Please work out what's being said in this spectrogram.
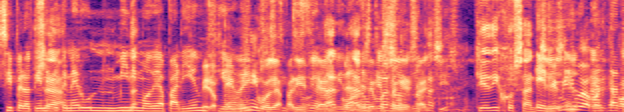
Sí, pero tiene O sea, que tener un mínimo de apariencia. Pero ¿qué mínimo de apariencia constitucionalidad. conocemos en el sanchismo? ¿Qué dijo Sánchez? El- ¿Qué mínimo de apariencia la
